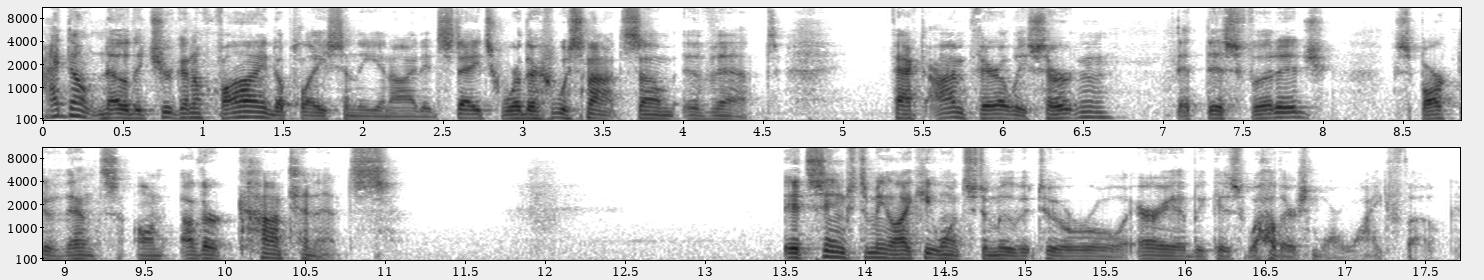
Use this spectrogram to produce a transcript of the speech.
I don't know that you're going to find a place in the United States where there was not some event. In fact, I'm fairly certain that this footage sparked events on other continents. It seems to me like he wants to move it to a rural area because, well, there's more white folk.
